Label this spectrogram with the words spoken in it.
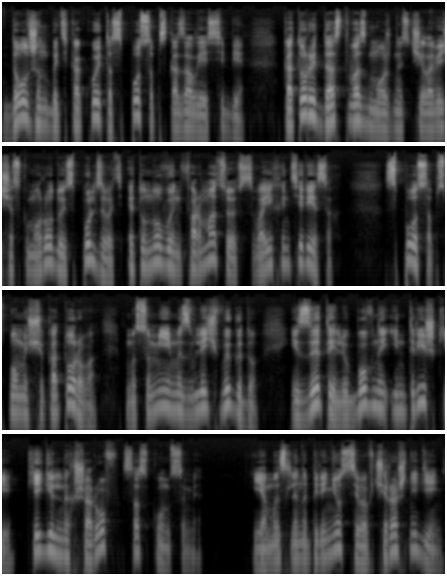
Должен быть какой-то способ, сказал я себе, который даст возможность человеческому роду использовать эту новую информацию в своих интересах. Способ, с помощью которого мы сумеем извлечь выгоду из этой любовной интрижки кегельных шаров со скунсами. Я мысленно перенесся во вчерашний день,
